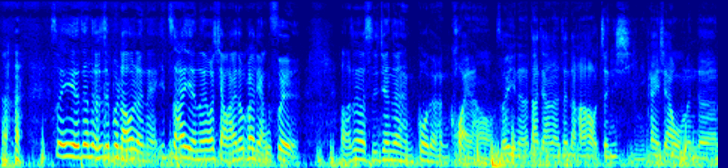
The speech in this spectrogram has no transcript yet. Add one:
岁月真的是不饶人呢，一眨眼呢，我小孩都快两岁了。啊，这个时间真的很过得很快了哦。所以呢，大家呢真的好好珍惜。你看一下我们的。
